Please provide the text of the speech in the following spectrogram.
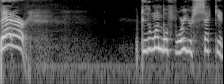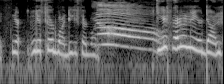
Better! Do the one before your second, your, your third one. Do your third one. No! Do your third one and you're done.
